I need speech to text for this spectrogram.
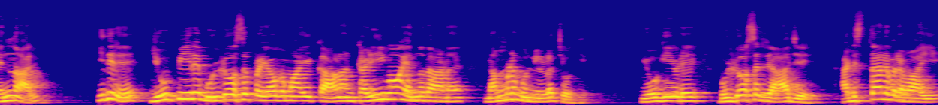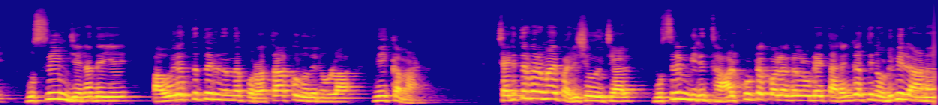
എന്നാൽ ഇതിനെ യു പിയിലെ ബുൾഡോസർ പ്രയോഗമായി കാണാൻ കഴിയുമോ എന്നതാണ് നമ്മുടെ മുന്നിലുള്ള ചോദ്യം. യോഗിയുടെ ബുൾഡോസർ രാജ് അടിസ്ഥാനപരമായി മുസ്ലിം ജനതയെ പൗരത്വത്തിൽ നിന്ന് പുറത്താക്കുന്നതിനുള്ള നീക്കമാണ്. ചരിത്രപരമായി പരിശോധിച്ചാൽ മുസ്ലിം വിരുദ്ധ ആൾക്കൂട്ട കൊലകളുടെ തരംഗത്തിനൊടുവിലാണ്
